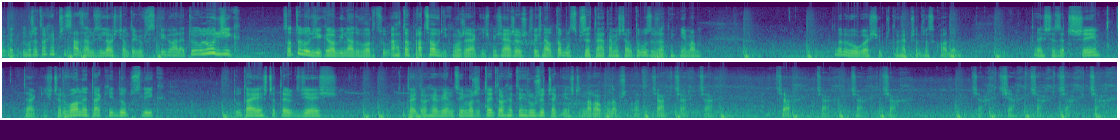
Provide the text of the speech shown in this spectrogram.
Mogę, może trochę przesadzam z ilością tego wszystkiego, ale tu ludzik! Co tu ludzik robi na dworcu? A to pracownik może jakiś. Myślałem, że już ktoś na autobus przyszedł, a ja tam jeszcze autobusów żadnych nie mam. To by był gościu trochę przed rozkładem. To jeszcze ze trzy. To jakiś czerwony taki dupslik. Tutaj jeszcze też gdzieś. Tutaj trochę więcej. Może tutaj trochę tych różyczek jeszcze na rogu na przykład. Ciach, ciach, ciach. Ciach, ciach, ciach, ciach. Ciach, ciach, ciach, ciach, ciach.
